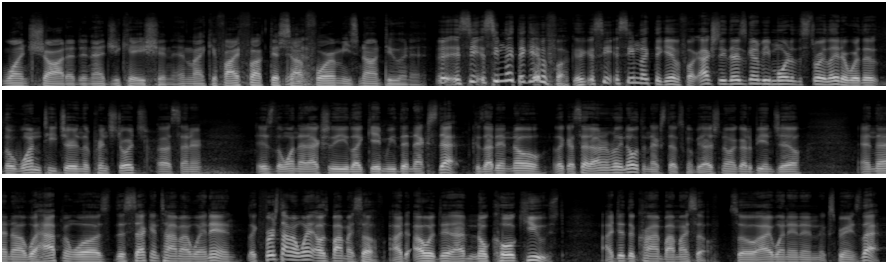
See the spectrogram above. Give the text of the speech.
one shot at an education, and like if I fuck this up for him, he's not doing it. It, it, se- it seemed like they gave a fuck. It, it, se- it seemed like they gave a fuck. Actually, there's gonna be more to the story later, where the, the one teacher in the Prince George uh, Center is the one that actually like gave me the next step because I didn't know. Like I said, I don't really know what the next step's gonna be. I just know I got to be in jail. And then uh, what happened was the second time I went in, like first time I went, I was by myself. I, I would I have no co-accused. I did the crime by myself, so I went in and experienced that.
